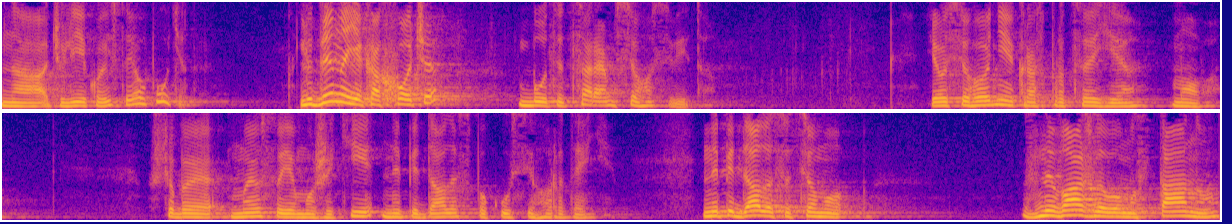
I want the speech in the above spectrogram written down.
на чолі якої стояв Путін. Людина, яка хоче бути царем всього світу. І ось сьогодні якраз про це є мова. Щоб ми в своєму житті не піддали спокусі гордині, не піддалися цьому зневажливому стану,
